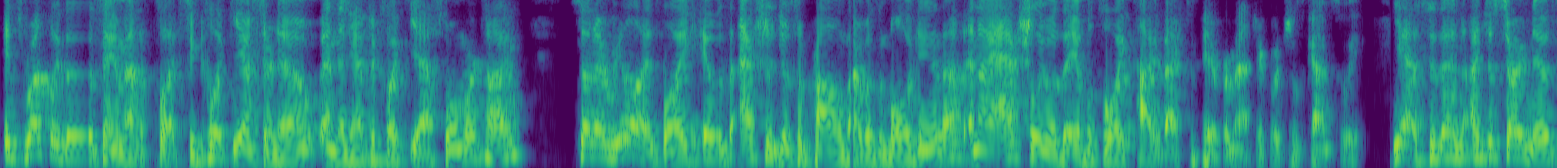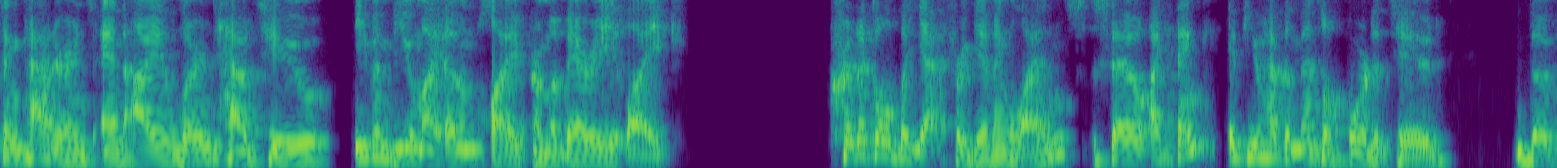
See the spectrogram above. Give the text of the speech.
it's roughly the same amount of clicks. You click yes or no, and then you have to click yes one more time. So then I realized like it was actually just a problem that I wasn't mulliganing enough, and I actually was able to like tie it back to paper magic, which was kind of sweet. Yeah. So then I just started noticing patterns, and I learned how to even view my own play from a very like critical but yet forgiving lens. So I think if you have the mental fortitude the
